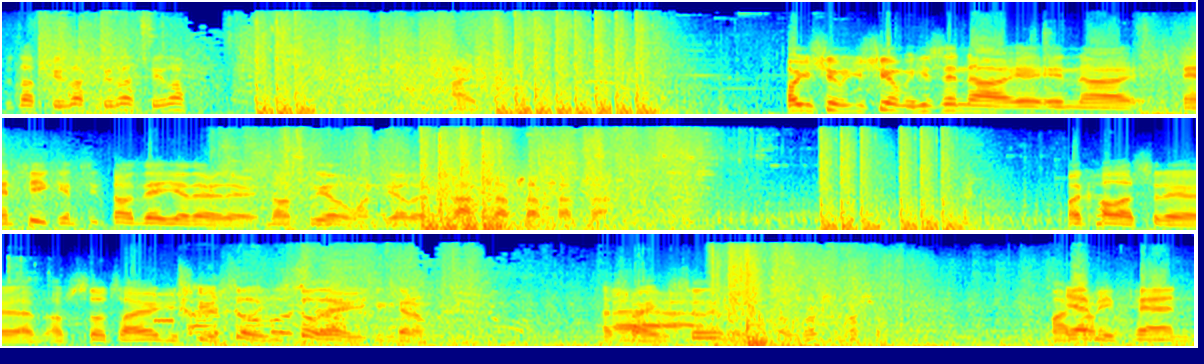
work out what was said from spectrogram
He's left, he's left, he's left, he's left. Nice. Oh, you see him, you see him. He's in, uh, in, uh, Antique. Antique. No, there, yeah, there, there. No, it's the other one. The other. Stop, stop, stop, stop, stop. My call outs today. I'm, I'm so tired. You see, he's still, he's still there. You can get him. That's right. He's still in there. Oh, rush him, rush him. On, Yeah, rush me him. pen.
